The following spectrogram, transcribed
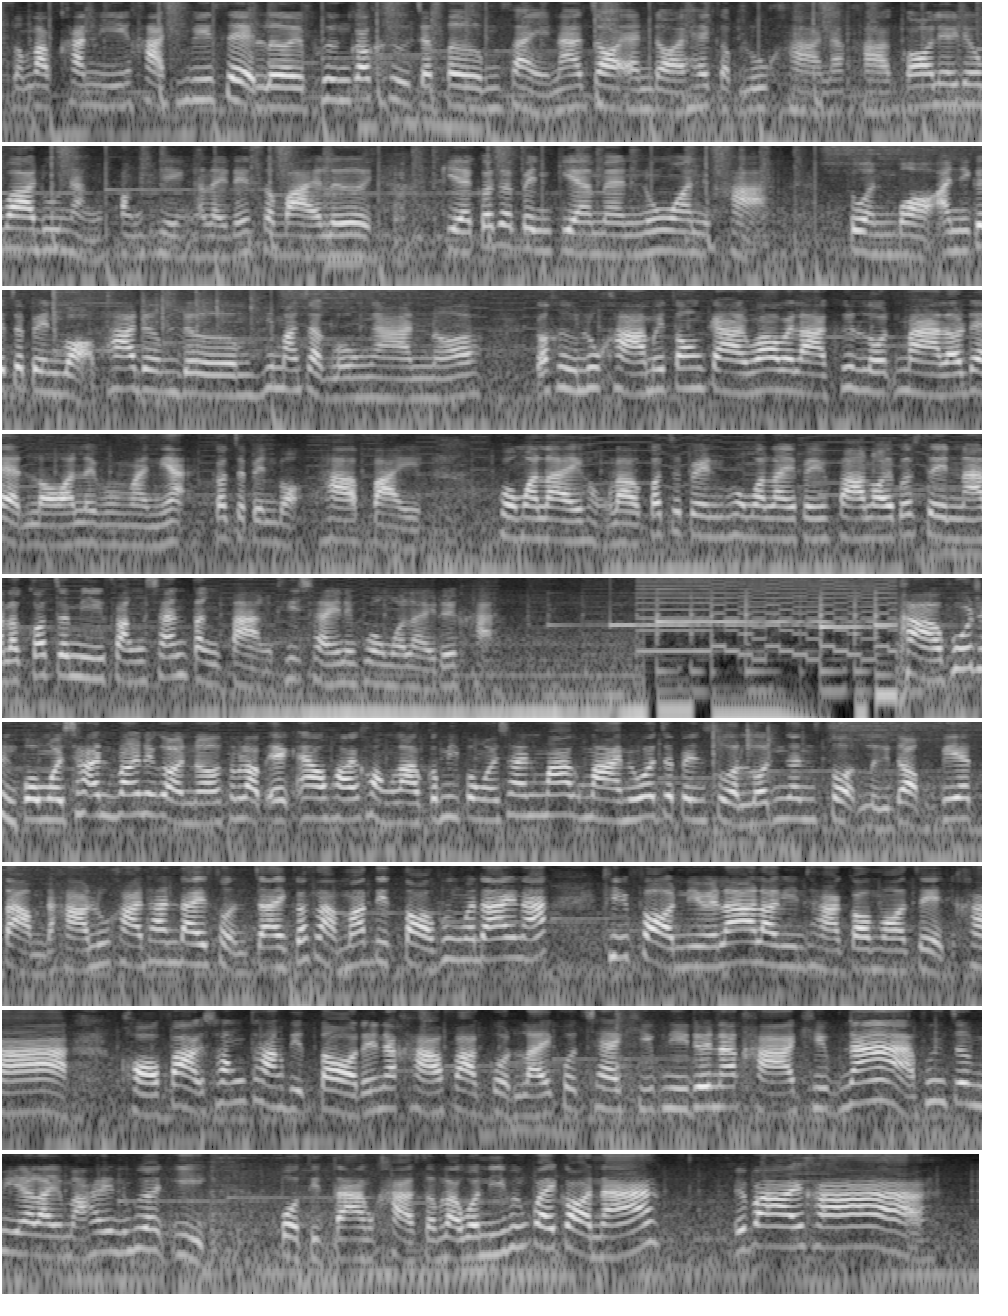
สำหรับคันนี้ค่ะที่พิเศษเลยพิ่งก็คือจะเติมใส่หน้าจอ Android ให้กับลูกค้านะคะ ก็เรียกได้ว่าดูหนังฟังเพลงอะไรได้สบายเลย เกียร์ก็จะเป็นเกียร์แมนนวลค่ะ ส่วนเบาะอันนี้ก็จะเป็นเบาะผ้าเดิมๆที่มาจากโรงงานเนาะก็คือลูกค้าไม่ต้องการว่าเวลาขึ้นรถมาแล้วแดดร้อนอะไรประมาณนี้ก็จะเป็นเบาะผ้าไปพวงมาลัยของเราก็จะเป็นพวงมาลัยไฟฟ้า 100%นะแล้วก็จะมีฟังก์ชันต่างๆ ที่ใช้ในพวงมาลัยด้วยค่ะ ค่ะ พูดถึงโปรโมชั่นบ้างดีกว่าเนาะสำหรับ XL Point ของเราก็มีโปรโมชั่นมากมาย ไม่ว่าจะเป็นส่วนลดเงินสดหรือดอกเบี้ยต่ำนะคะ ลูกค้าท่านใดสนใจก็สามารถติดต่อพึ่งมาได้นะ ที่ฟอร์ดนิเวล่ารามินทากม 7 ค่ะ ขอฝากช่องทางติดต่อด้วยนะคะ ฝากกดไลค์กดแชร์คลิปนี้ด้วยนะคะ คลิปหน้าเพิ่งจะมีอะไรมาให้เพื่อนๆอีกโปรดติดตามค่ะสำหรับวันนี้เพิ่งไปก่อนนะบ๊ายบายค่ะ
